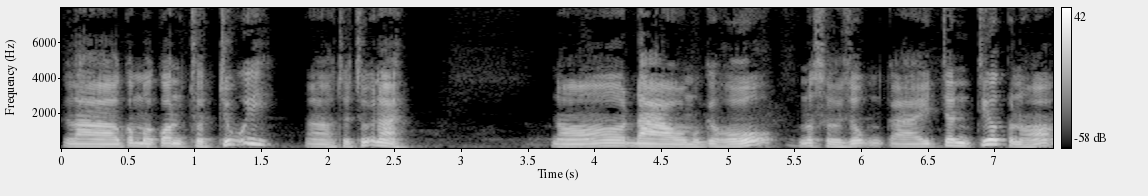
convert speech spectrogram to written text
là có một con chuột chuỗi à, chuột chuỗi này nó đào một cái hố nó sử dụng cái chân trước của nó.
